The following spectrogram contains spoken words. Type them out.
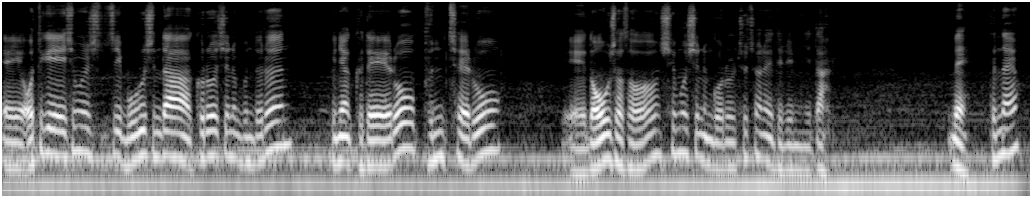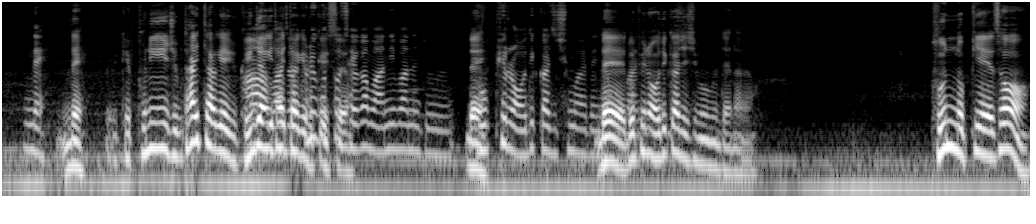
에, 어떻게 심으실지 모르신다 그러시는 분들은 그냥 그대로 분채로 예, 넣으셔서 심으시는 거를 추천해 드립니다. 네, 됐나요? 네. 네, 이렇게 분이 지금 타이트하게 굉장히 아. 타이트하게 그리고 묶여 또 있어요. 제가 많이 받는 좀 네. 높이를 어디까지 심어야 되냐. 네, 높이는 어디까지 심으면 되나요? 분 높이에서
